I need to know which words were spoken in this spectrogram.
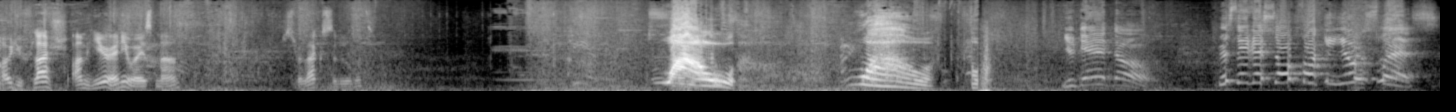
Why would you flash? I'm here anyways, man. Just relax a little bit. Wow! Wow! You did it though. This thing is so fucking useless.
